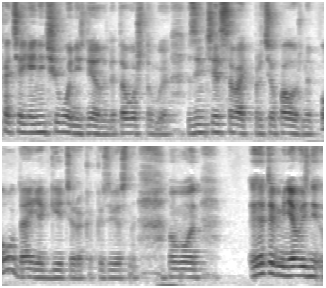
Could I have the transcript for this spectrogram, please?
хотя я ничего не сделала для того, чтобы заинтересовать противоположный пол, да, я гетера, как известно, вот, это меня возник...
